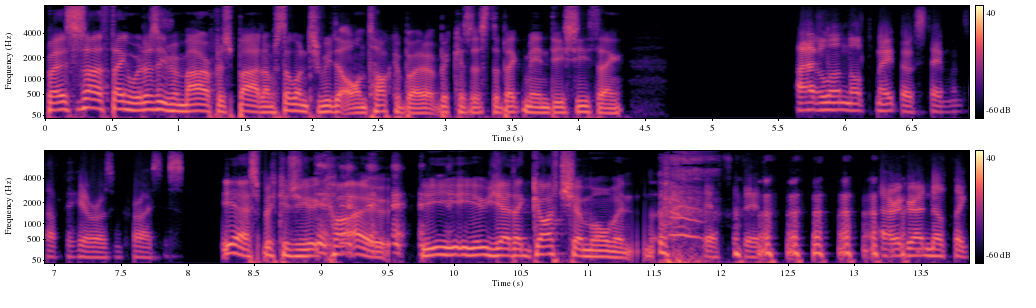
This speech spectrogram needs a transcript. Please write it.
But it's the sort of thing where it doesn't even matter if it's bad. I'm still going to read it all and talk about it because it's the big main DC thing. I've learned not to make those statements after Heroes in Crisis. Yes, because you get cut out. You, you, you had a gotcha moment. Yes, I did. I regret nothing.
